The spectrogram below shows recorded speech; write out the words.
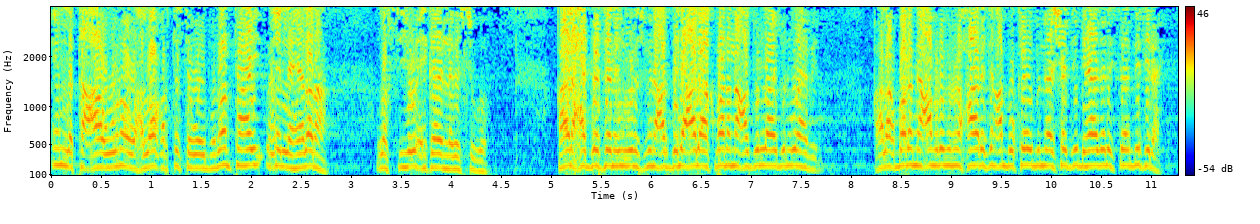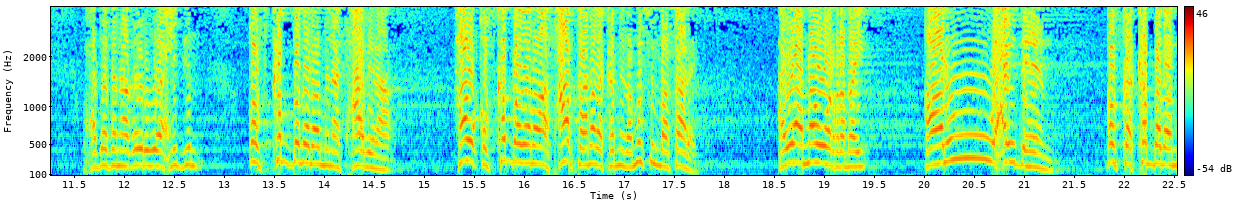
in la tacaawuno wax loo qabtase way mudan tahay wixii la helana la siiyo wixii kale in laga sugo qaala xadaثanii yuunus bin cabdillah cala akhbarana cabdullahi bn wahbin qala akhbarana camr bn xaariثin can bukayr bn ashaj bihada lislam milah waxadaثana hayru waaxidin qof ka badanoo min asxaabina hal qof ka badanoo asxaabtaanada ka mida muslim baa saaleh ayaa noo warramay. Qaaluu waxay dhaheen qofka ka badan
